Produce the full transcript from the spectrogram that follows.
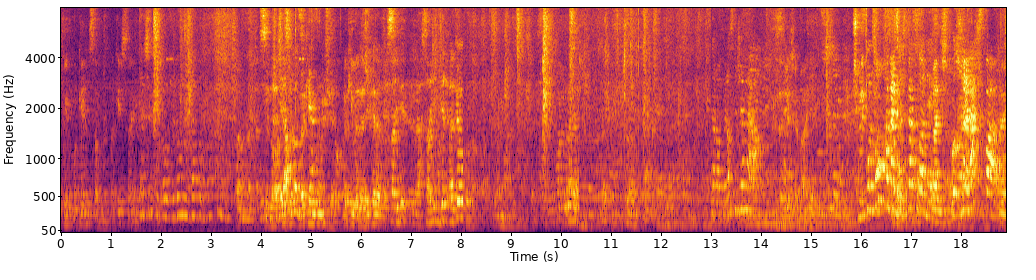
وفي ما كاين صدمه ما كاينش صايم كان شكل الهضوم الضابط راسي ما كيولوش ما كيولوش الاحصائيات ديال الاحصائيات ديال 2000 ضرب راس الجماعه شكون اللي كل فوق مع البيرسونيل ودخل على الشبار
